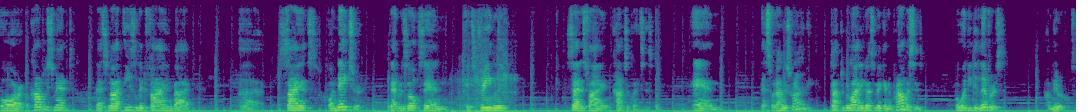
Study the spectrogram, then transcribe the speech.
or accomplishment that's not easily defined by uh, science or nature that results in extremely satisfying consequences. And that's what I'm describing. Dr. Gulani doesn't make any promises, but what he delivers are miracles.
